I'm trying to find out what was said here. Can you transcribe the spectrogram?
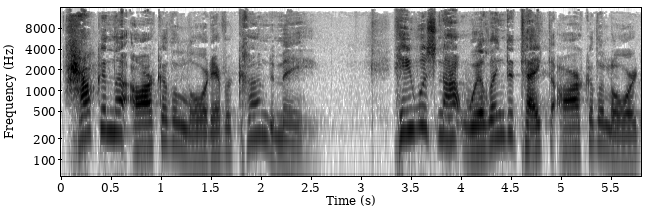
How can the ark of the Lord ever come to me? He was not willing to take the ark of the Lord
